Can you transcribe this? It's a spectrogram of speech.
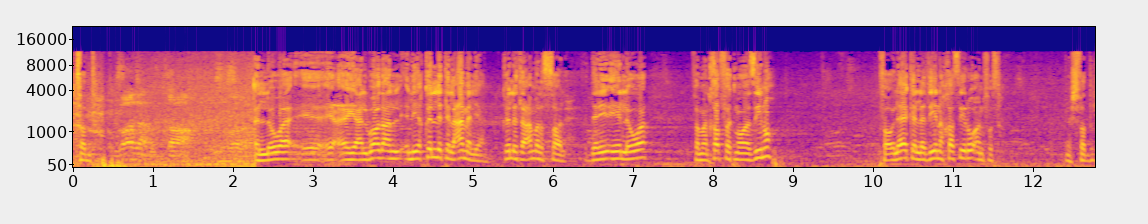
اتفضل البعد عن الطاعة اللي هو يعني البعد عن اللي قلة العمل يعني قلة العمل الصالح. الدليل إيه؟ اللي هو فمن خفت موازينه فأولئك الذين خسروا أنفسهم. مش اتفضل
